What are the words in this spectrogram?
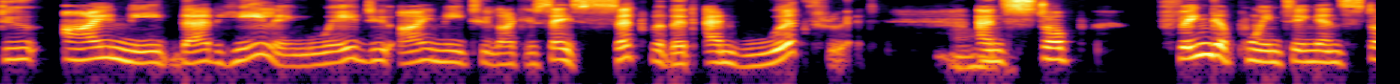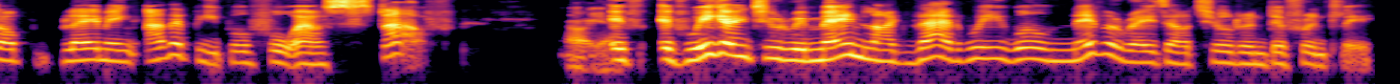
do i need that healing where do i need to like you say sit with it and work through it mm-hmm. and stop finger pointing and stop blaming other people for our stuff. Oh, yeah. If if we're going to remain like that, we will never raise our children differently.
